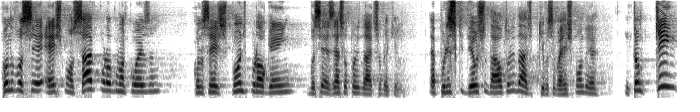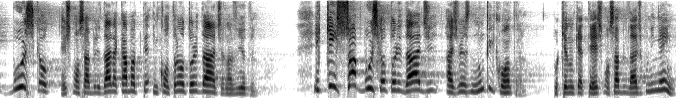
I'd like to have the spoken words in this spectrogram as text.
Quando você é responsável por alguma coisa, quando você responde por alguém, você exerce autoridade sobre aquilo. É por isso que Deus te dá autoridade, porque você vai responder. Então, quem busca responsabilidade acaba encontrando autoridade na vida. E quem só busca autoridade, às vezes nunca encontra, porque não quer ter responsabilidade com ninguém.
